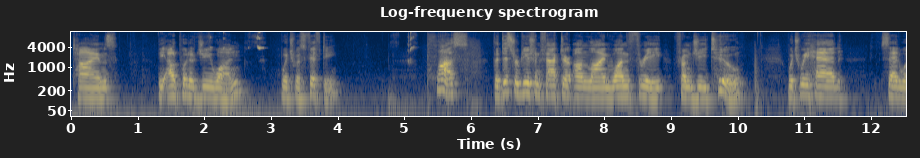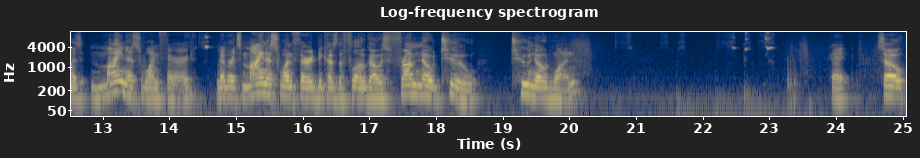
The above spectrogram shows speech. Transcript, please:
times the output of G1, which was 50, plus the distribution factor on line 1, 3 from G2, which we had said was minus one third. Remember, it's minus one third because the flow goes from node 2 to node 1. Okay, so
